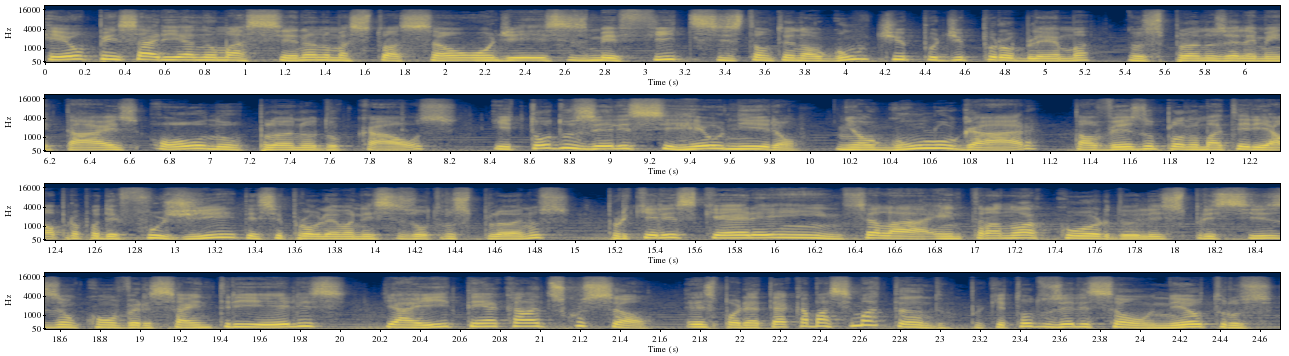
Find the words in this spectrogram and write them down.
eu pensaria numa cena, numa situação onde esses Mephits estão tendo algum tipo de problema nos planos elementais ou no plano do caos, e todos eles se reuniram em algum lugar, talvez no plano material, para poder fugir desse problema nesses outros planos, porque eles querem, sei lá, entrar no acordo, eles precisam conversar entre eles, e aí tem aquela discussão. Eles podem até acabar se matando, porque todos eles são neutros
